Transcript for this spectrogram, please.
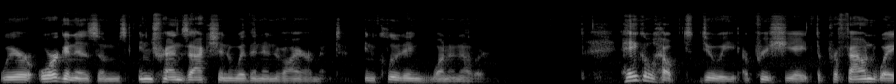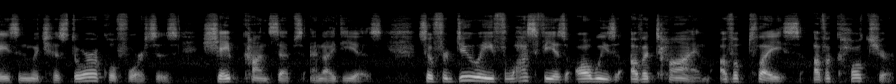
we're organisms in transaction with an environment, including one another. Hegel helped Dewey appreciate the profound ways in which historical forces shape concepts and ideas. So for Dewey, philosophy is always of a time, of a place, of a culture,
